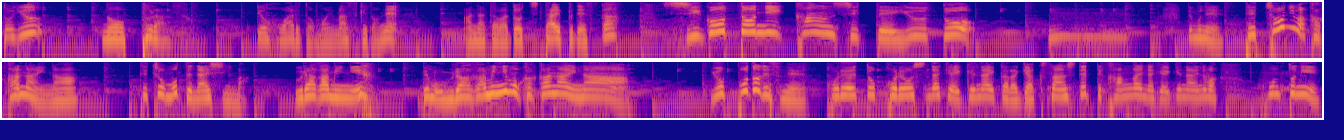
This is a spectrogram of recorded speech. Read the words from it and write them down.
という、ノープランさん。両方あると思いますけどね。あなたはどっちタイプですか？仕事に関して言うと、うーん。でもね、手帳には書かないな。手帳持ってないし、今。裏紙に。でも裏紙にも書かないなぁ。よっぽどですね、これとこれをしなきゃいけないから逆算してって考えなきゃいけないのは、本当に、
